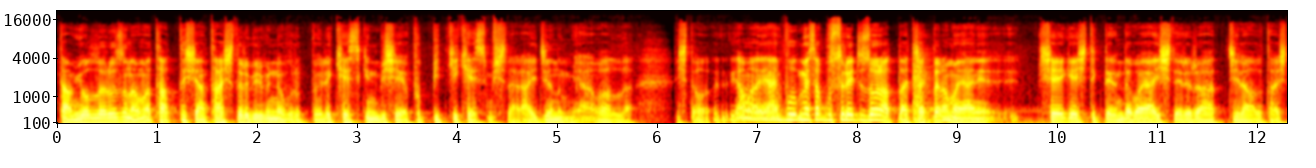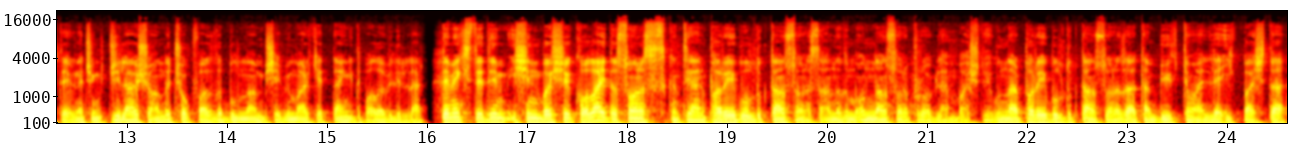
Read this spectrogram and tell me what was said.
tam yolları uzun ama tatlış yani taşları birbirine vurup böyle keskin bir şey yapıp bitki kesmişler. Ay canım ya valla. İşte ama yani bu mesela bu süreci zor atlatacaklar ama yani şeye geçtiklerinde bayağı işleri rahat cilalı taş devrine. Çünkü cila şu anda çok fazla bulunan bir şey. Bir marketten gidip alabilirler. Demek istediğim işin başı kolay da sonrası sıkıntı. Yani parayı bulduktan sonrası anladın mı? Ondan sonra problem başlıyor. Bunlar parayı bulduktan sonra zaten büyük ihtimalle ilk başta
